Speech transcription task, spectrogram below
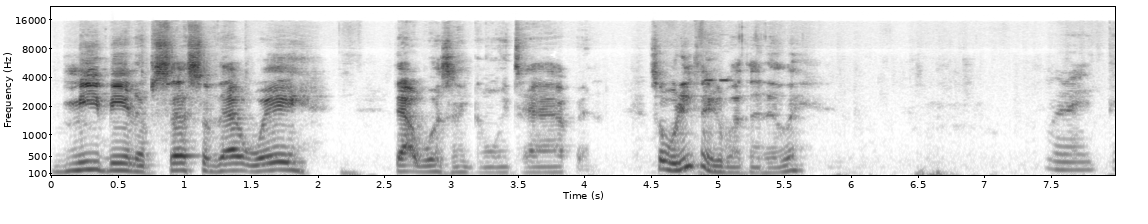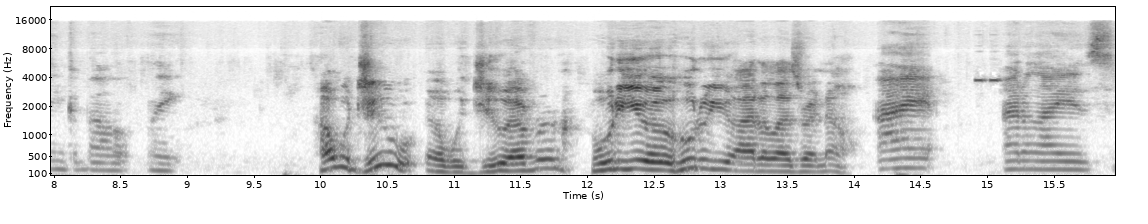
me being obsessive that way, that wasn't going to happen. So, what do you think about that, Ellie? What I think about like How would you? Uh, would you ever? Who do you? Who do you idolize right now? I idolize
